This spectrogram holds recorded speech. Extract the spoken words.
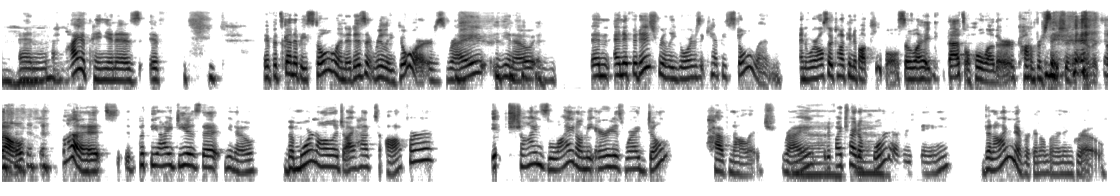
Mm-hmm. And my opinion is if if it's going to be stolen, it isn't really yours, right? you know, and and if it is really yours, it can't be stolen. And we're also talking about people, so like that's a whole other conversation in itself. But but the idea is that you know the more knowledge I have to offer, it shines light on the areas where I don't have knowledge, right? Yeah, but if I try to yeah. hoard everything, then I'm never going to learn and grow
